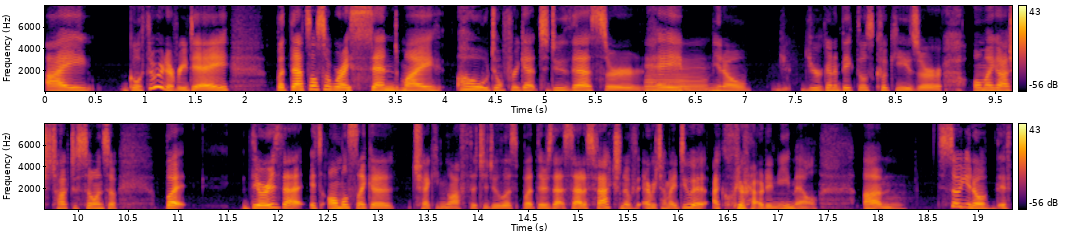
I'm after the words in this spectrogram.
I go through it every day. But that's also where I send my oh, don't forget to do this or hey, Mm. you know, you're gonna bake those cookies or oh my gosh, talk to so and so. But there is that it's almost like a checking off the to-do list but there's that satisfaction of every time i do it i clear out an email um, Mhm. so you know if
